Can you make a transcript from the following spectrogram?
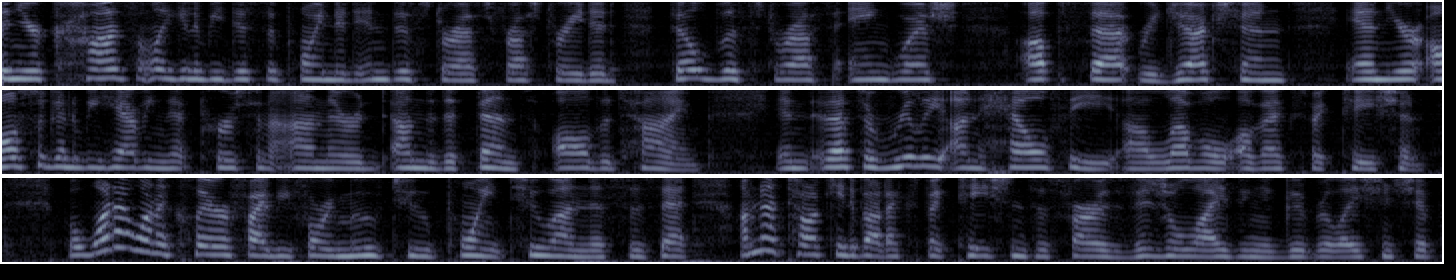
then you're constantly going to be disappointed, in distress, frustrated, filled with stress, anguish, upset, rejection, and you're also going to be having that person on their on the defense all the time, and that's a really unhealthy uh, level of expectation. But what I want to clarify before we move to point two on this is that I'm not talking about expectations as far as visualizing a good relationship.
